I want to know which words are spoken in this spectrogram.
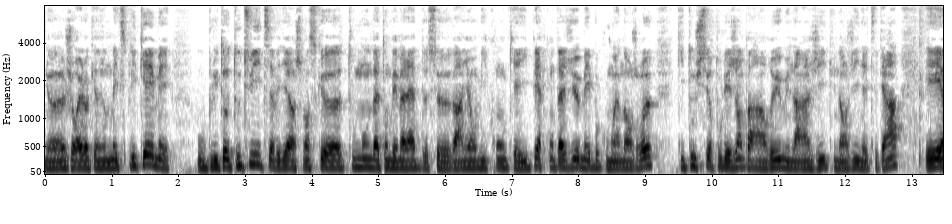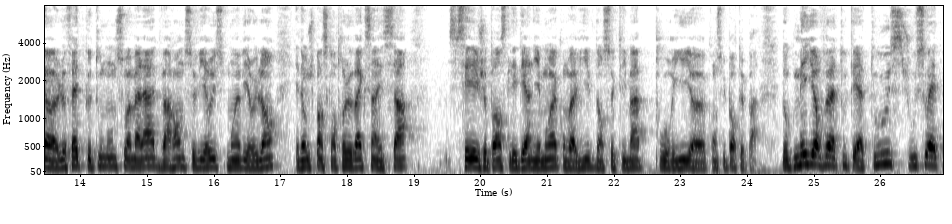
Euh, J'aurai l'occasion de m'expliquer, mais ou plutôt tout de suite, ça veut dire, je pense que tout le monde va tomber malade de ce variant Omicron qui est hyper contagieux mais beaucoup moins dangereux, qui touche surtout les gens par un rhume, une laryngite, une angine, etc. Et euh, le fait que tout le monde soit malade va rendre ce virus moins virulent. Et donc je pense qu'entre le vaccin et ça, c'est, je pense, les derniers mois qu'on va vivre dans ce climat pourri euh, qu'on supporte pas. Donc, meilleurs vœux à toutes et à tous. Je vous souhaite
